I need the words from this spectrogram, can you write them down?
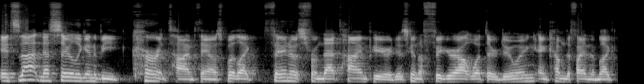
It's not necessarily going to be current time Thanos, but like Thanos from that time period is going to figure out what they're doing and come to find them. Like,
